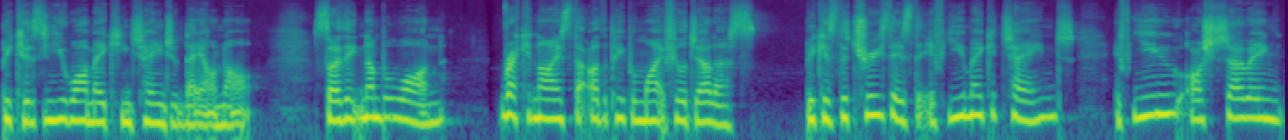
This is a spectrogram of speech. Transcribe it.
because you are making change and they are not. So I think number one, recognize that other people might feel jealous because the truth is that if you make a change, if you are showing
